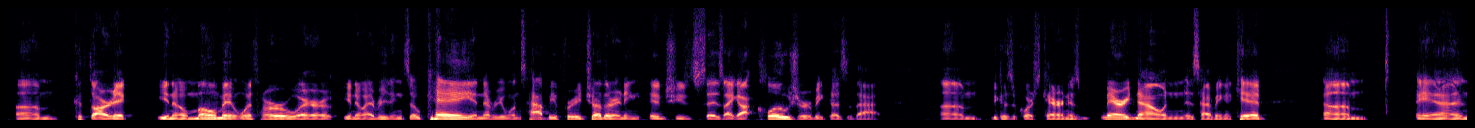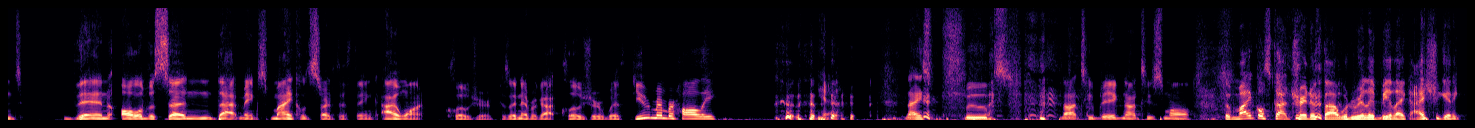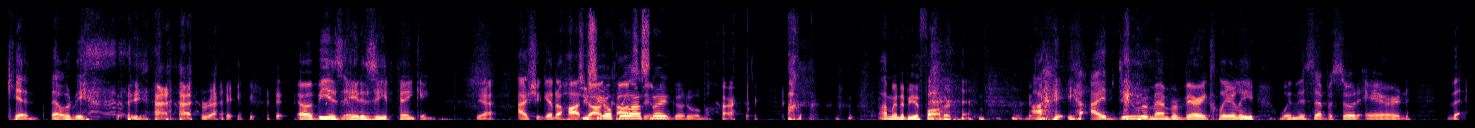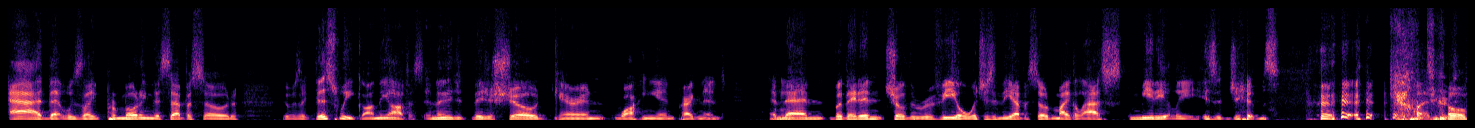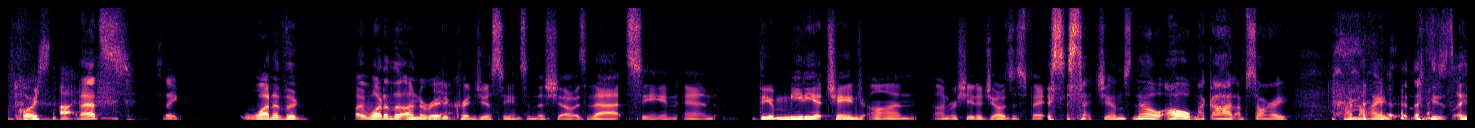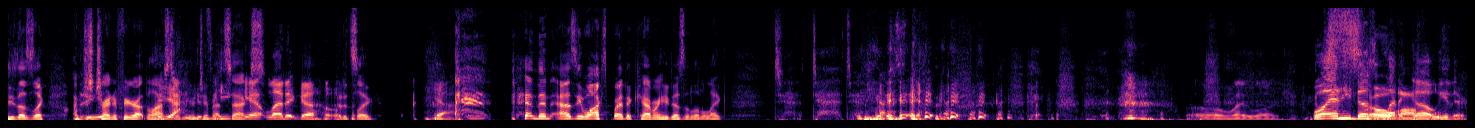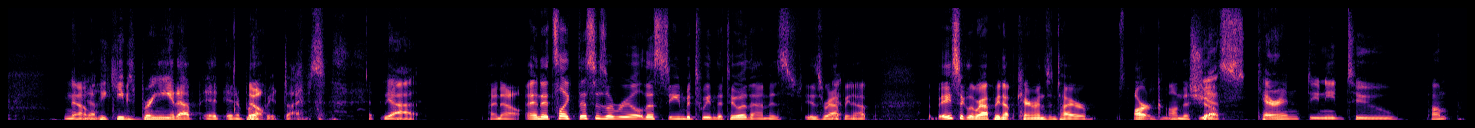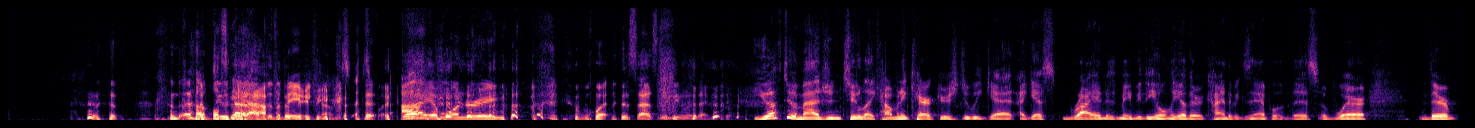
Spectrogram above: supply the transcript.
um, cathartic you know moment with her where you know everything's okay and everyone's happy for each other and he, and she says I got closure because of that um, because of course Karen is married now and is having a kid um, and then all of a sudden that makes Michael start to think I want closure because I never got closure with. Do you remember Holly? Yeah. Nice boobs, not too big, not too small. The Michael Scott train of thought would really be like, I should get a kid. That would be yeah, right. that would be his A to Z thinking. Yeah, I should get a hot Did dog Oprah last costume night? and go to a bar. I'm going to be a father. I I do remember very clearly when this episode aired, the ad that was like promoting this episode. It was like this week on The Office, and then they, they just showed Karen walking in pregnant, and Mhm. then but they didn't show the reveal, which is in the episode. Michael asks immediately, "Is it Jim's?" no, of course not. That's like one of the uh, one of the underrated Yeah. cringiest scenes in this show is that scene and the immediate change on on Rashida Jones's face. Is that Jim's? No. Oh my god, I'm sorry. My mind. and then he's he does like I'm just trying to figure out the last yeah, time you and Jim had he sex. can't let it go. and it's like yeah, and then as he walks by the camera, he does a little like Oh my lord. well, and he doesn't So let it go either. No. You know, he keeps bringing it up at inappropriate times. yeah. I know. And it's like this is a real this scene between the two of them is is wrapping up basically wrapping up Karen's entire arc on this show. Yes. Karen, do you need to pump? I'll do that after the baby, comes. I am wondering what this has to do with anything. You have to imagine too, like how many characters do we get? I guess Ryan is maybe the only other kind of example of this, of where they're,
